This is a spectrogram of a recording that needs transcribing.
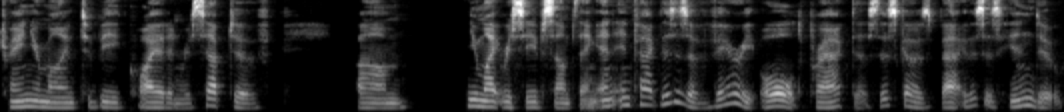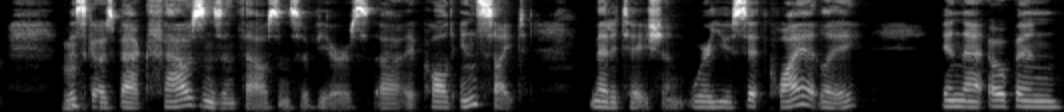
train your mind to be quiet and receptive, um, you might receive something. And in fact, this is a very old practice. This goes back, this is Hindu. Hmm. This goes back thousands and thousands of years. Uh, it called insight meditation, where you sit quietly in that open,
